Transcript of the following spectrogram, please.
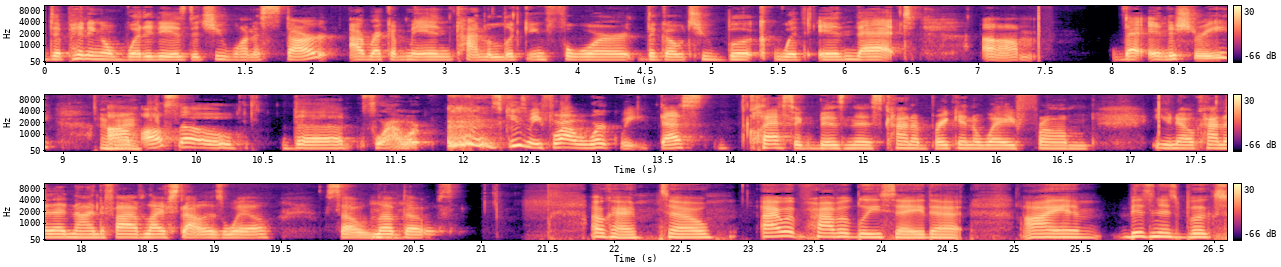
depending on what it is that you want to start, I recommend kind of looking for the go to book within that um, that industry. Okay. Um, also, the four hour excuse me four hour work week. That's classic business kind of breaking away from you know kind of that nine to five lifestyle as well. So mm love those. Okay so i would probably say that i am business books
